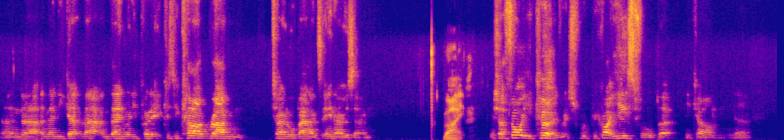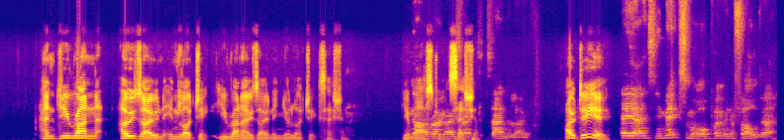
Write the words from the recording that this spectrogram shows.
And uh, and then you get that, and then when you put it, because you can't run tonal balance in Ozone, Right. which I thought you could, which would be quite useful, but you can't. Yeah. And you run ozone in logic. You run ozone in your logic session. Your No, mastering Ozone session. standalone. Oh, do you? Yeah, yeah. So you mix them all, put them in a folder,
